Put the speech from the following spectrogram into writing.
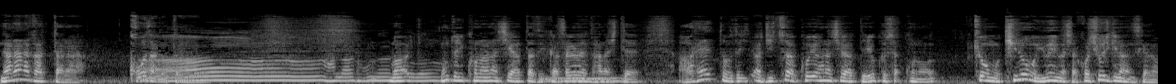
ならなかったらこうだろうという。まあ、本当にこの話があった時から桜井と話して、あれ？と思ってあ実はこういう話があってよくさこの今日も昨日も夢見ました。これ正直なんですけど。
